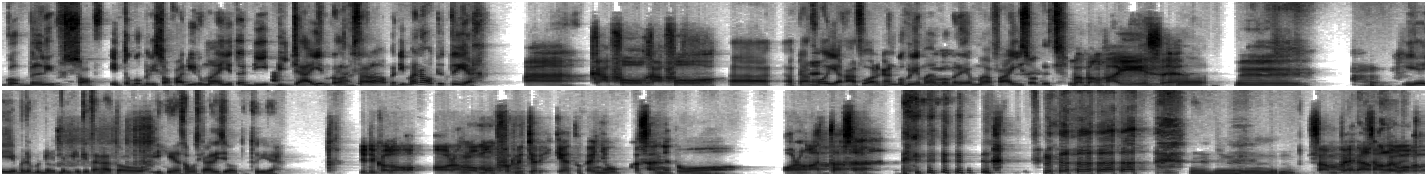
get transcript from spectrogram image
gue beli sofa itu gue beli sofa di rumah aja tuh di di Giant kalau nggak salah apa di mana waktu itu ya Ah, Kavo, Kavo, ah Carrefour ya Carrefour kan gue beli sama gue Hmm. beli sama Faiz waktu itu Babang Faiz. Ya. Nah, Hmm. iya iya bener bener bener kita nggak tahu IKEA sama sekali sih waktu itu ya Jadi kalau orang ngomong furniture IKEA tuh kayaknya kesannya tuh orang atas ah. Sampai Padahal sampai waktu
